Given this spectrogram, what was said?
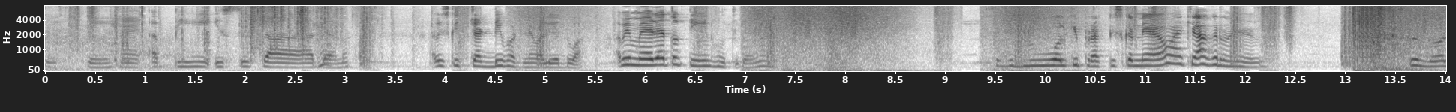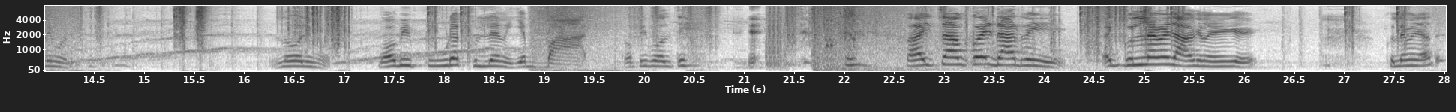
देखते हैं। अभी इसका अब इसकी चड्डी फटने वाली है दुआ। अभी मेरे तो तीन हो चुके हैं ना। तो ब्लू वॉल की प्रैक्टिस करने आया हो, मैं क्या कर रहे हैं? तो लोली मोली लोली मोली वो भी पूरे खुले में, ये बात। वो भी बोलते भाई साहब, कोई डर नहीं। खुले में जाग लेंगे। खुले में जाते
